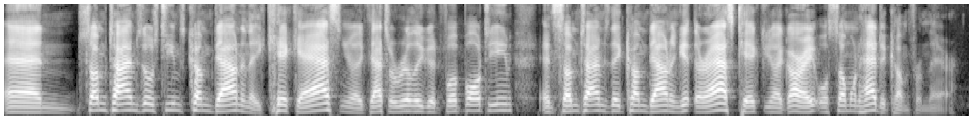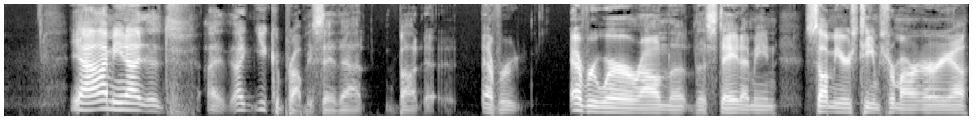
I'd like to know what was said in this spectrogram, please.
And sometimes those teams come down and they kick ass and you're like that's a really good football team and sometimes they come down and get their ass kicked and you're like all right, well someone had to come from there. Yeah, I mean, I, I, I you could probably say that about uh, every everywhere around the, the state. I mean, some years teams from our area,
